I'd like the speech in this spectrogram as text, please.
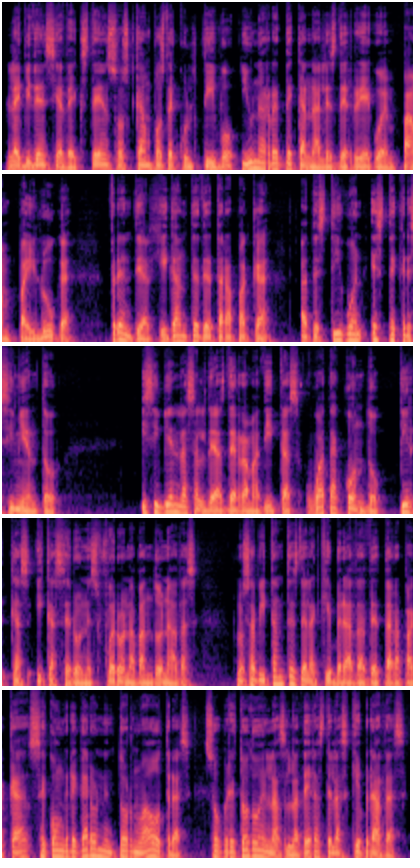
La evidencia de extensos campos de cultivo y una red de canales de riego en Pampa y Luga, frente al gigante de Tarapacá, atestiguan este crecimiento. Y si bien las aldeas de Ramaditas, Huatacondo, Pircas y Caserones fueron abandonadas, los habitantes de la quebrada de Tarapacá se congregaron en torno a otras, sobre todo en las laderas de las quebradas.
